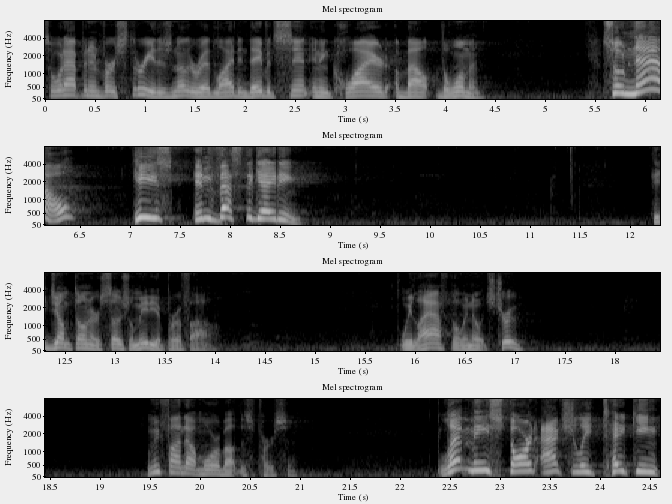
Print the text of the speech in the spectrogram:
So, what happened in verse 3? There's another red light, and David sent and inquired about the woman. So now he's investigating. He jumped on her social media profile. We laugh, but we know it's true. Let me find out more about this person. Let me start actually taking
